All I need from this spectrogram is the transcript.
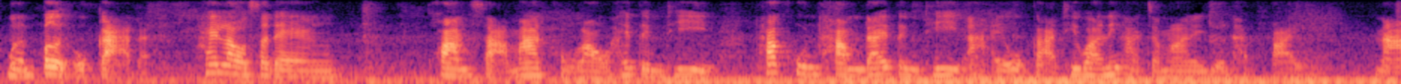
เหมือนเปิดโอกาสอะให้เราแสดงความสามารถของเราให้เต็มที่ ถ้าคุณทำได้เต็มที่อะไอโอกาสที่ว่านี่อาจจะมาในเดือนถัดไปนะ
